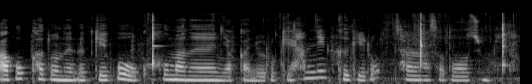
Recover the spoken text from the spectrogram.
아보카도는 으깨고 고구마는 약간 이렇게 한입 크기로 잘라서 넣어줍니다.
